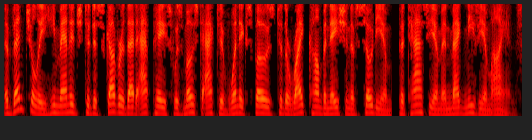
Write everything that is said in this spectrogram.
Eventually he managed to discover that ATPase was most active when exposed to the right combination of sodium, potassium and magnesium ions.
